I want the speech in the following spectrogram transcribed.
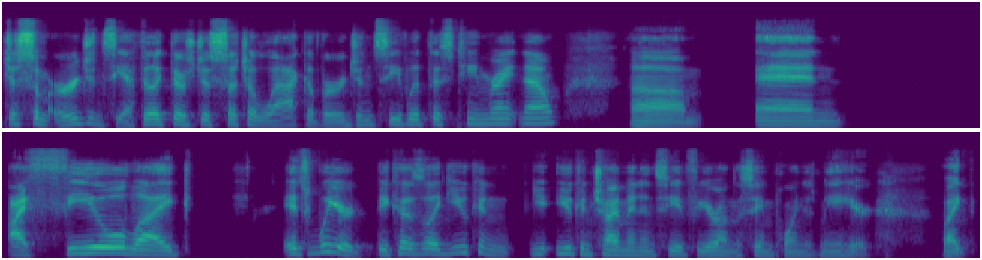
just some urgency. I feel like there's just such a lack of urgency with this team right now. Um, and I feel like it's weird because like you can you, you can chime in and see if you're on the same point as me here. Like,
